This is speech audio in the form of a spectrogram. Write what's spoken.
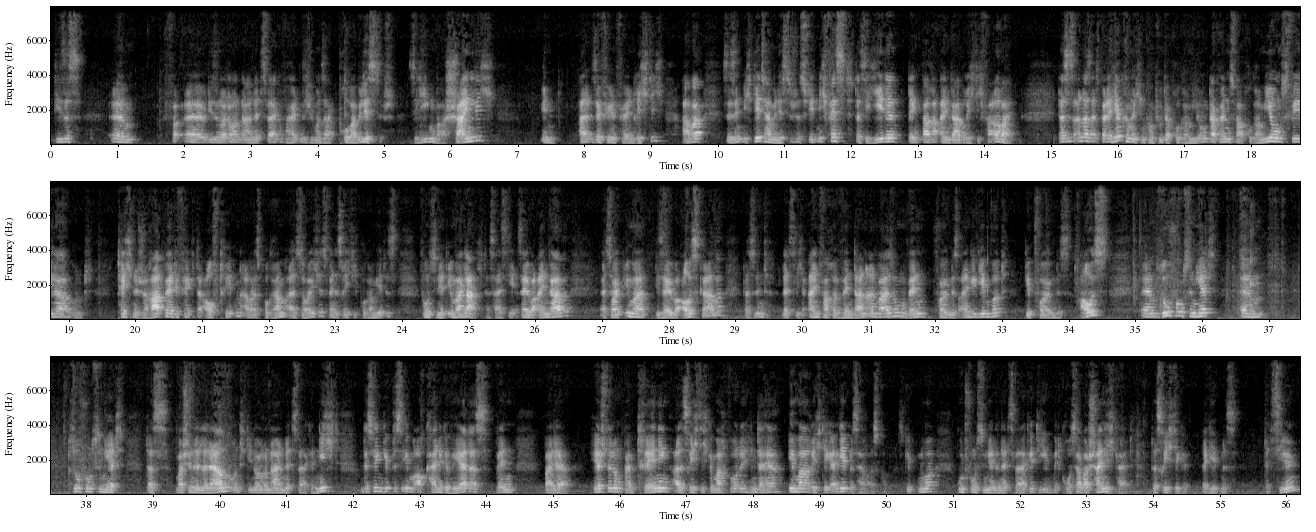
dieses, ähm, äh, diese neuronalen Netzwerke verhalten sich, wie man sagt, probabilistisch. Sie liegen wahrscheinlich in sehr vielen Fällen richtig, aber sie sind nicht deterministisch. Es steht nicht fest, dass sie jede denkbare Eingabe richtig verarbeiten. Das ist anders als bei der herkömmlichen Computerprogrammierung. Da können zwar Programmierungsfehler und technische Hardware-Defekte auftreten, aber das Programm als solches, wenn es richtig programmiert ist, funktioniert immer gleich. Das heißt, dieselbe Eingabe erzeugt immer dieselbe Ausgabe. Das sind letztlich einfache Wenn-Dann-Anweisungen. Wenn Folgendes eingegeben wird, gib Folgendes aus. Ähm, so, funktioniert, ähm, so funktioniert das maschinelle Lernen und die neuronalen Netzwerke nicht. Und deswegen gibt es eben auch keine Gewähr, dass wenn bei der Herstellung, beim Training alles richtig gemacht wurde, hinterher immer richtige Ergebnisse herauskommen. Es gibt nur gut funktionierende Netzwerke, die mit großer Wahrscheinlichkeit das richtige Ergebnis erzielen.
